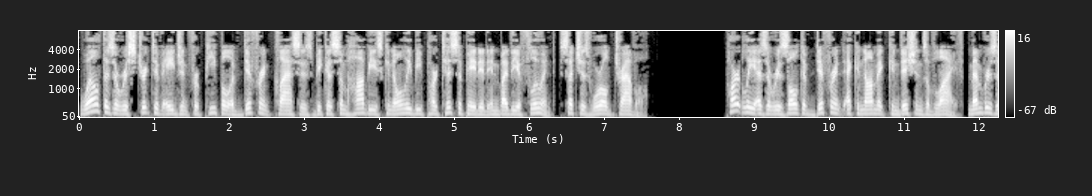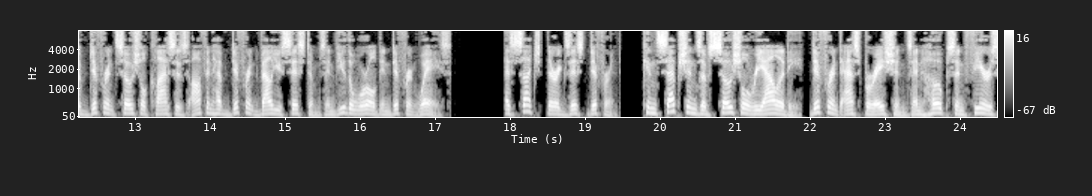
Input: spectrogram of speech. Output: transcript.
Wealth is a restrictive agent for people of different classes because some hobbies can only be participated in by the affluent, such as world travel. Partly as a result of different economic conditions of life, members of different social classes often have different value systems and view the world in different ways. As such, there exist different conceptions of social reality, different aspirations and hopes and fears,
